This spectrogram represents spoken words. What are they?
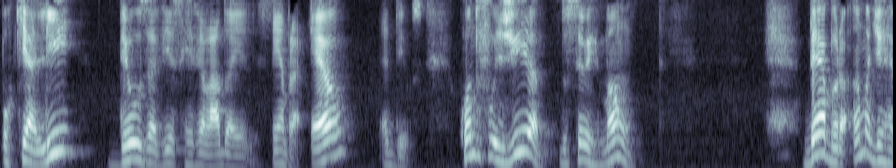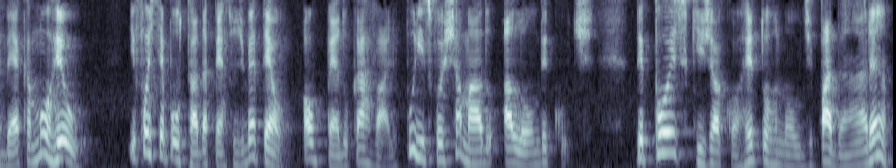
porque ali Deus havia se revelado a ele. Lembra, El é Deus. Quando fugia do seu irmão, Débora, ama de Rebeca, morreu e foi sepultada perto de Betel, ao pé do carvalho. Por isso foi chamado Alon Becute. Depois que Jacó retornou de Padã Arã,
